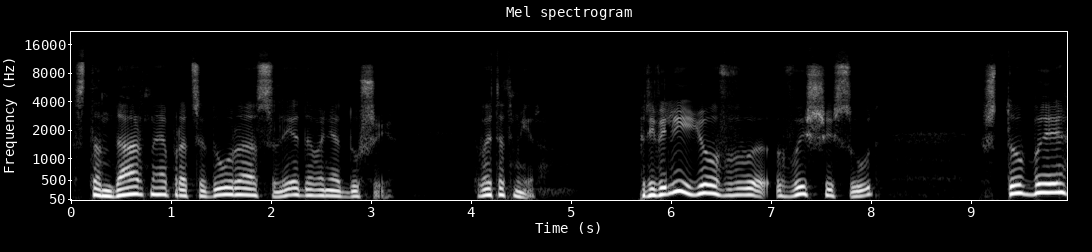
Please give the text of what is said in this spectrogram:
стандартная процедура следования души в этот мир – привели ее в высший суд, чтобы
